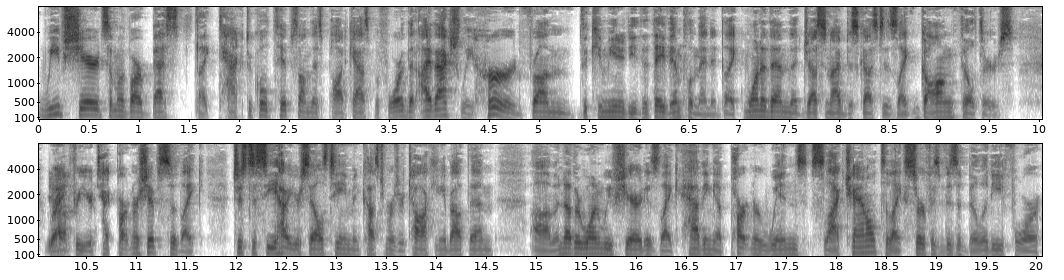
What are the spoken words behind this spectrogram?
we've shared some of our best like tactical tips on this podcast before that I've actually heard from the community that they've implemented. Like one of them that Justin and I've discussed is like gong filters, yeah. right? For your tech partnerships. So like just to see how your sales team and customers are talking about them. Um, another one we've shared is like having a partner wins Slack channel to like surface visibility for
